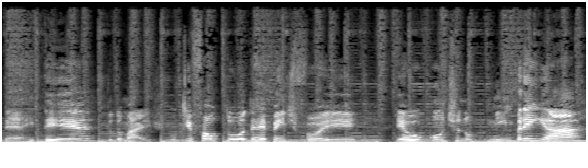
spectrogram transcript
DRT, tudo mais. O que faltou, de repente, foi eu continuo me embrenhar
